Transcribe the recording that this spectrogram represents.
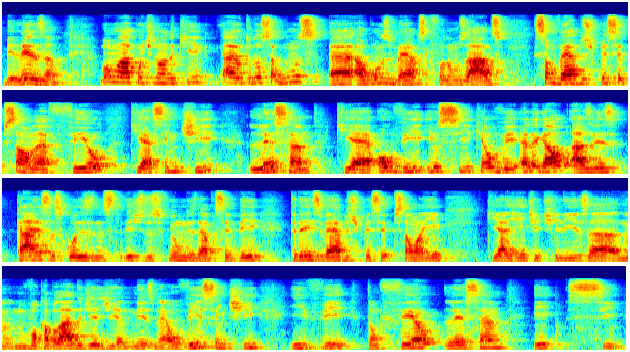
Beleza? Vamos lá, continuando aqui. Ah, eu trouxe alguns, é, alguns verbos que foram usados são verbos de percepção, né? Feel, que é sentir, listen, que é ouvir, e o see, que é ouvir. É legal, às vezes cai essas coisas nos trechos dos filmes, né? Você vê três verbos de percepção aí que a gente utiliza no, no vocabulário do dia a dia mesmo, né? Ouvir, sentir e ver. Então, feel, listen e see.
